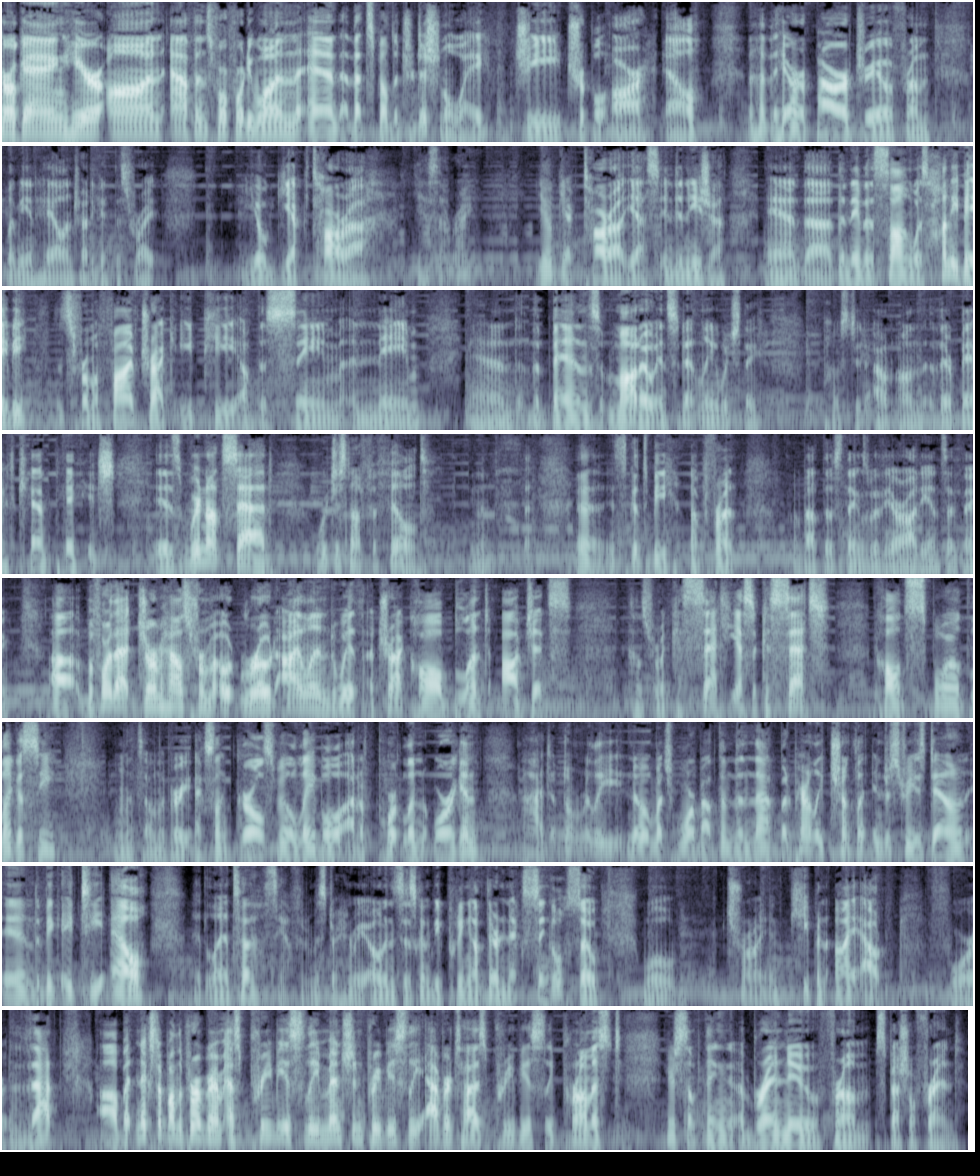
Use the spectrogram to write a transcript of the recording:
Grrrl Gang here on Athens 441, and that's spelled the traditional way G triple R L. They are a power trio from, let me inhale and try to get this right, Yogyakarta. Yes, that right? Yogyakarta, yes, Indonesia. And uh, the name of the song was Honey Baby. It's from a five track EP of the same name. And the band's motto, incidentally, which they posted out on their Bandcamp page is "We're not sad, we're just not fulfilled." You know, uh, it's good to be upfront about those things with your audience. I think. Uh, before that, Germhouse from O- Rhode Island with a track called "Blunt Objects." It comes from a cassette. Yes, a cassette called "Spoiled Legacy." And that's on the very excellent Girlsville label out of Portland, Oregon. I don't, really know much more about them than that, but apparently Chunklet Industries down in the big ATL, Atlanta, outfit of Mr. Henry Owings is going to be putting out their next single, so we'll try and keep an eye out for that. Uh, but next up on the program, as previously mentioned, previously advertised, previously promised, here's something uh, brand new from Special Friend.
